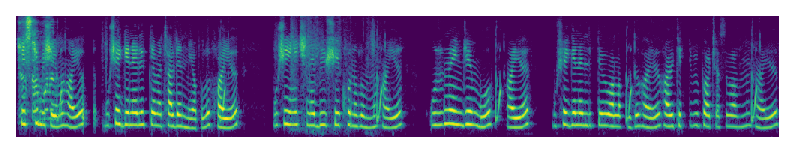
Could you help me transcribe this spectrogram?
Keskin bir şey mi? Hayır. Bu şey genellikle metalden mi yapılır? Hayır. Bu şeyin içine bir şey konulur mu? Hayır. Uzun ve ince mi bu? Hayır. Bu şey genellikle yuvarlaklıdır. Hayır. Hareketli bir parçası var mı? Hayır.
